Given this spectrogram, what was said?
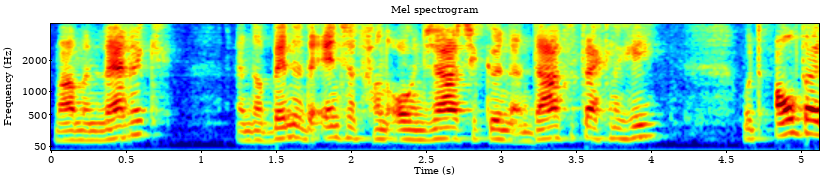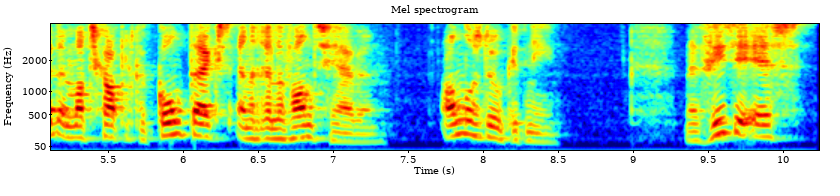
Maar mijn werk, en daarbinnen de inzet van organisatiekunde en datatechnologie, moet altijd een maatschappelijke context en relevantie hebben. Anders doe ik het niet. Mijn visie is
